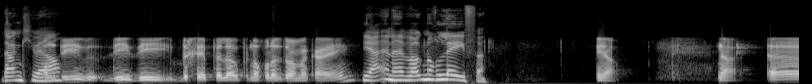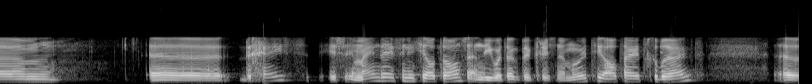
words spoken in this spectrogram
dankjewel. Want die, die, die begrippen lopen nog wel eens door elkaar heen. Ja, en dan hebben we ook nog leven. Ja. Nou, ehm, eh, de geest is in mijn definitie althans, en die wordt ook door Krishnamurti altijd gebruikt. eh,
